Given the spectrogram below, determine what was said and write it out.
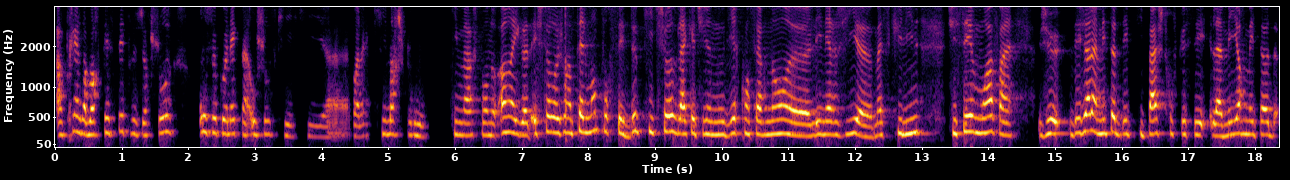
après avoir testé plusieurs choses, on se connecte aux choses qui, qui, euh, voilà, qui marchent pour nous qui marchent pour nous. Oh my God. Et je te rejoins tellement pour ces deux petites choses là que tu viens de nous dire concernant euh, l'énergie euh, masculine. Tu sais, moi, enfin, je, déjà, la méthode des petits pas, je trouve que c'est la meilleure méthode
